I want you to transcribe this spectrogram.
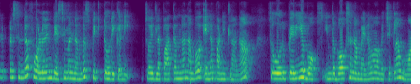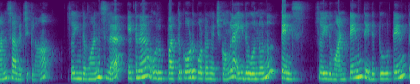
represent the following decimal numbers pictorially so இதில் பார்த்தோம்னா நம்ம என்ன பண்ணிக்கலாம்னா ஸோ ஒரு பெரிய பாக்ஸ் இந்த பாக்ஸை நம்ம என்னவா வச்சுக்கலாம்? ஒன்ஸாக வச்சுக்கலாம். ஸோ இந்த ஒன்ஸில் எத்தனை? ஒரு பத்து கோடு போட்டோம்னு வச்சுக்கோங்களேன். இது ஒன்று ஒன்று டென்ஸ் ஸோ இது ஒன் டென்த் இது டூ டென்த்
